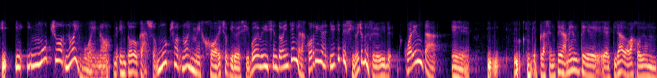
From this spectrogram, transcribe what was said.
y, y, mucho no es bueno, en todo caso. Mucho no es mejor, eso quiero decir. Puedes vivir 120 años las corridas, ¿y de qué te sirve? Yo prefiero vivir 40 eh, placenteramente eh, tirado abajo de un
